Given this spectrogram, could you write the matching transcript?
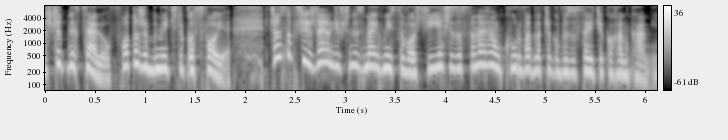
szczytnych celów, po to, żeby mieć tylko swoje. Często przyjeżdżają dziewczyny z małych miejscowości i ja się zastanawiam, kurwa, dlaczego wy zostajecie kochankami.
